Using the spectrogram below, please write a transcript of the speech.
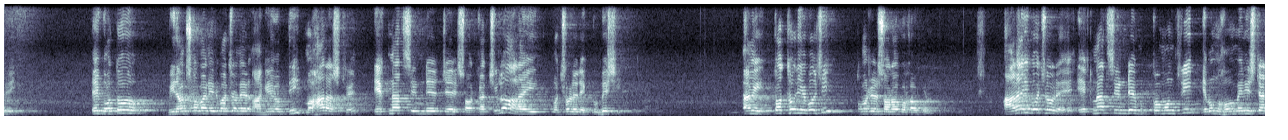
দিই। এই গত বিধানসভা নির্বাচনের আগে অবধি মহারাষ্ট্রে একনাথ সিন্ডের যে সরকার ছিল আড়াই বছরের একটু বেশি। আমি তথ্য দিয়ে বলছি তোমাদের সরবরাহ করব আড়াই বছরে একনাথ সিন্ডে মুখ্যমন্ত্রী এবং হোম মিনিস্টার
